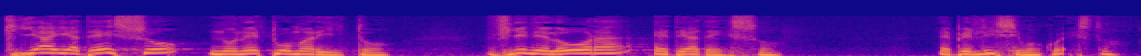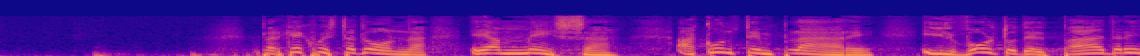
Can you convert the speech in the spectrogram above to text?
Chi hai adesso non è tuo marito, viene l'ora ed è adesso. È bellissimo questo. Perché questa donna è ammessa a contemplare il volto del padre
